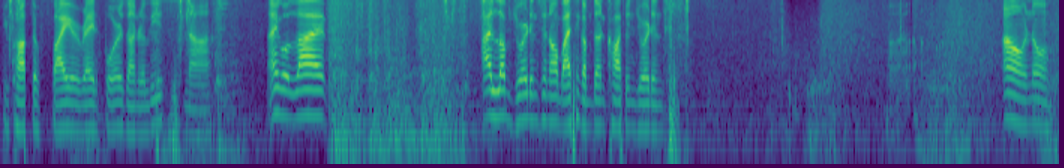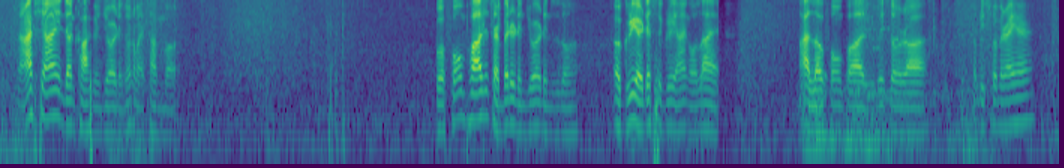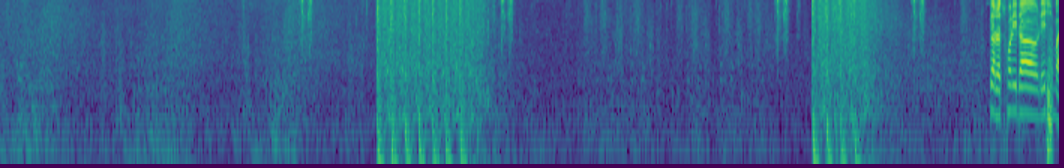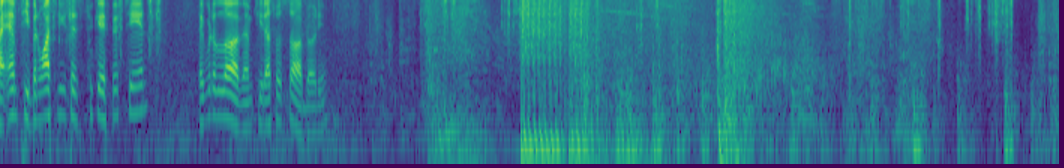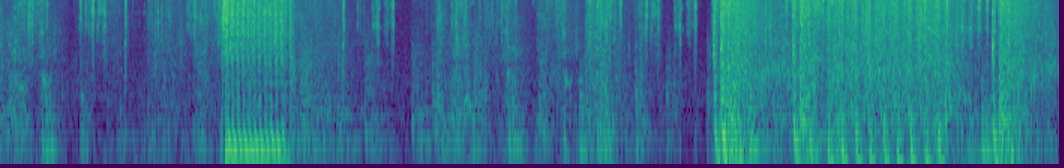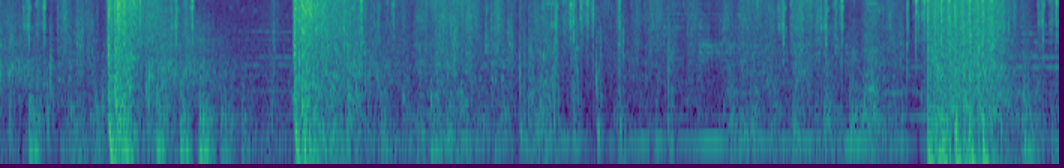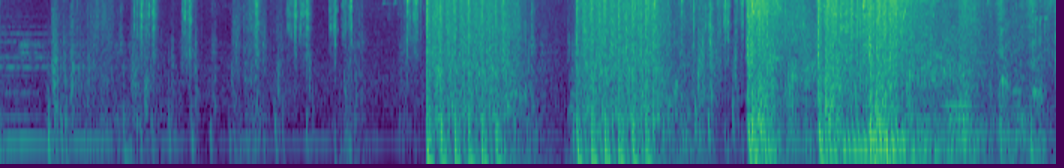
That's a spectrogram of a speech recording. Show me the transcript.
You cop the fire red fours on release? Nah. I ain't gonna lie. I love Jordans and all, but I think I'm done copying Jordans. I don't know. No, actually, I ain't done copying Jordans. What am I talking about? But Foamposites are better than Jordans, though. Agree or disagree, I ain't gonna lie. I love foam Foamposites. They so raw. Somebody swimming right here? Got a $20 donation by MT. Been watching you since 2K15. Thank you for the love, MT. That's what's up, brody.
